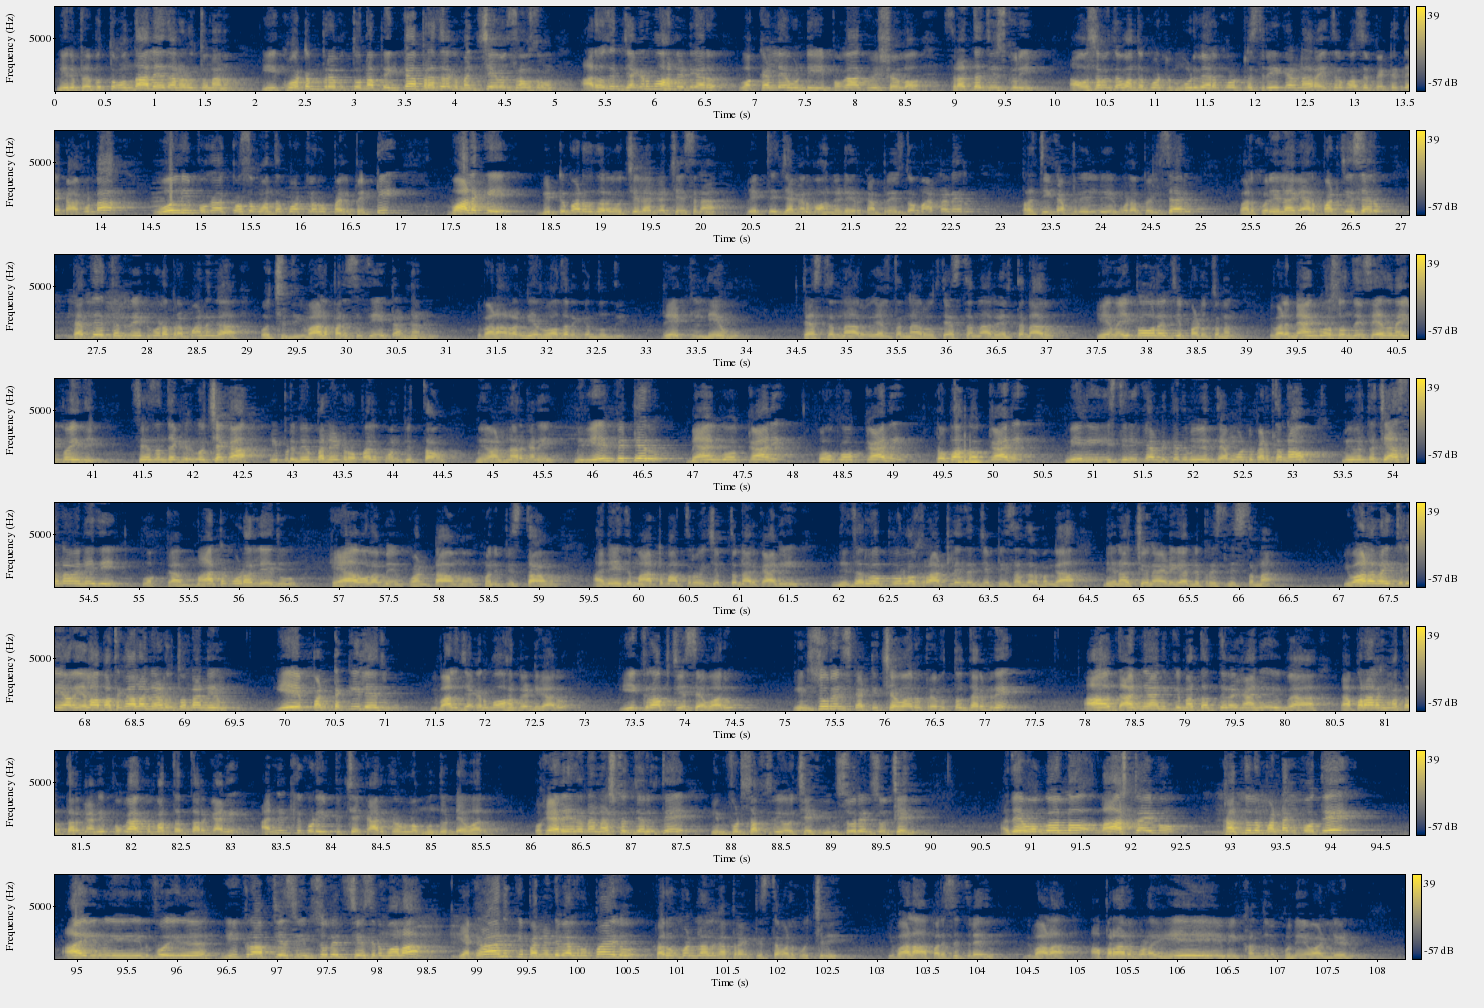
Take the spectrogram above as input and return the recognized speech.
మీరు ప్రభుత్వం ఉందా లేదా అని అడుగుతున్నాను. ఈ కూటమి ప్రభుత్వం ఉన్నప్పుడు ఇంకా ప్రజలకు మంచి చేయవలసిన అవసరం. ఆ రోజున జగన్మోహన్ రెడ్డి గారు ఒక్కళ్ళే ఉండి ఈ పొగాకు విషయంలో శ్రద్ధ తీసుకుని అవసరంతో వంద కోట్లు మూడు వేల కోట్లు స్త్రీకరణ రైతుల కోసం పెట్టిందే కాకుండా ఓన్లీ పొగాకు కోసం వంద కోట్ల రూపాయలు పెట్టి వాళ్ళకి గిట్టుబాటు ధర వచ్చేలాగా చేసిన వ్యక్తి జగన్మోహన్ రెడ్డి గారు. కంపెనీలతో మాట్లాడారు. ప్రతి కంపెనీని కూడా పిలిచారు. వాళ్ళు కొనేలాగా ఏర్పాటు చేశారు. పెద్ద ఎత్తున రేటు కూడా బ్రహ్మాండంగా వచ్చింది. వాళ్ళ పరిస్థితి ఏంటంటున్నాను? ఇవాళ అరణ్య రోదన కింద ఉంది రేట్లు లేవు. తెస్తున్నారు వెళ్తున్నారు తెస్తున్నారు వెళ్తున్నారు ఏమైపోవాలని చెప్పి అడుగుతున్నాను. ఇవాళ మ్యాంగోస్ ఉంది సీజన్ అయిపోయింది. సీజన్ దగ్గరికి వచ్చాక ఇప్పుడు మేము పన్నెండు రూపాయలు కొనిపిస్తాం. మేము అంటున్నారు కానీ మీరు ఏం పెట్టారు? మ్యాంగో కానీ కోకో కానీ టొబాకో కానీ మీరు ఈ స్థిరీకరణ కింద మేము ఇంత అమౌంట్ పెడుతున్నాం. మేము ఇంత చేస్తున్నాం అనేది ఒక్క మాట కూడా లేదు. కేవలం మేము కొంటాము కొనిపిస్తాము. అనేది మాట మాత్రమే చెప్తున్నారు కానీ నిజ రూపంలోకి రావట్లేదని చెప్పి సందర్భంగా నేను అచ్చెన్నాయుడు గారిని ప్రశ్నిస్తున్నా. ఇవాళ రైతులు ఎలా- బతకాలని అడుగుతున్నాను నేను. ఏ పంటకి లేదు. ఇవాళ జగన్మోహన్ రెడ్డి గారు ఈ క్రాప్ చేసేవారు ఇన్సూరెన్స్ కట్టించేవారు ప్రభుత్వం తరఫునే. ఆ ధాన్యానికి మద్దతు ధర కానీ వ్యాపారాలకు మద్దతు ధర కానీ పొగాకు మద్దతు ధర కానీ అన్నింటినీ కూడా ఇప్పించే కార్యక్రమంలో ముందుండేవారు. ఒకవేళ ఏదైనా నష్టం జరిగితే ఇన్పుట్ సబ్సిడీ వచ్చేది ఇన్సూరెన్స్ వచ్చేది. అదే ఒంగోలులో లాస్ట్ టైము కందులు పండకపోతే ఆ ఇన్- ఇన్ఫో ఈ క్రాప్ చేసి ఇన్సూరెన్స్ చేసిన వల్ల ఎకరానికి పన్నెండు వేల రూపాయలు కరువు మండలాలుగా ప్రకటిస్తే వాళ్ళకి వచ్చినాయి. ఇవాళ ఆ పరిస్థితి లేదు. ఇవాళ అపరాలు కూడా ఏమి కందులు కొనేవాళ్ళు లేడు.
